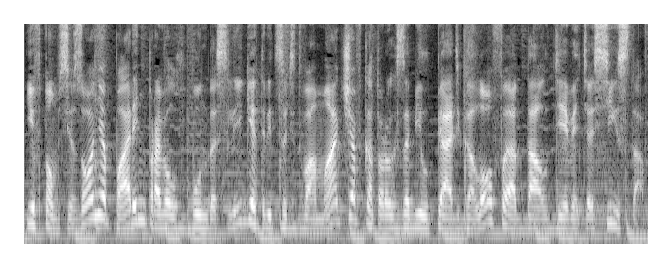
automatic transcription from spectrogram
И в том сезоне парень провел в Бундеслиге 32 матча, в которых забил 5 голов и отдал 9 ассистов.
